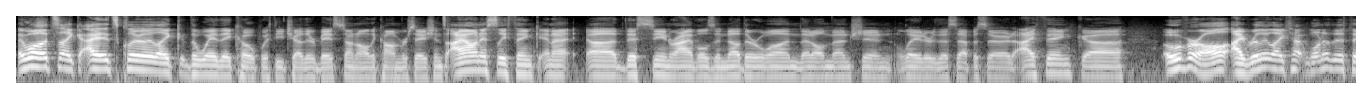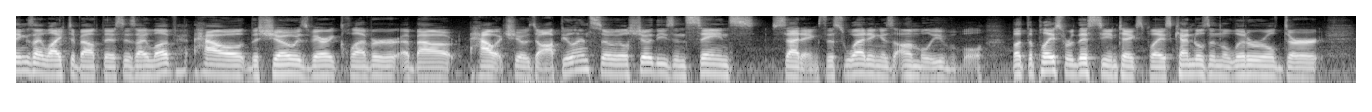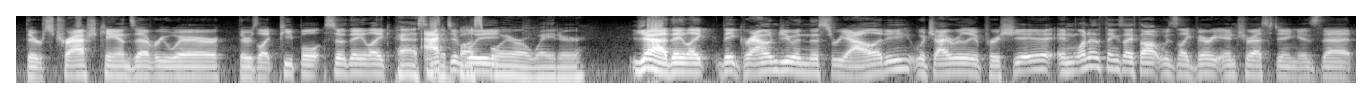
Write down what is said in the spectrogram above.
Well, it's like I, it's clearly like the way they cope with each other based on all the conversations. I honestly think, and I uh, this scene rivals another one that I'll mention later this episode. I think uh, overall, I really liked how, one of the things I liked about this is I love how the show is very clever about how it shows opulence. So it'll show these insane s- settings. This wedding is unbelievable, but the place where this scene takes place, Kendall's in the literal dirt. There's trash cans everywhere. There's like people, so they like Pass as actively a busboy or a waiter. yeah, they like they ground you in this reality, which I really appreciate. And one of the things I thought was like very interesting is that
